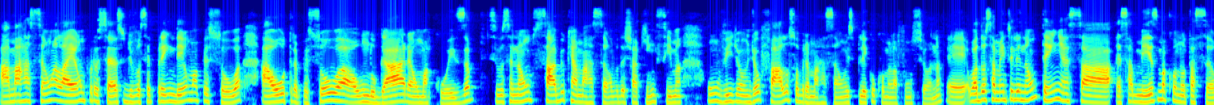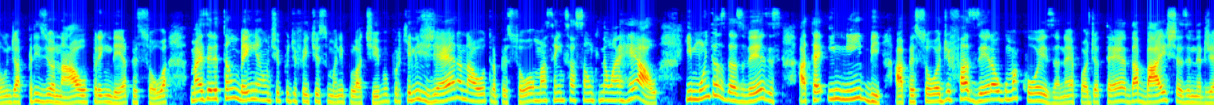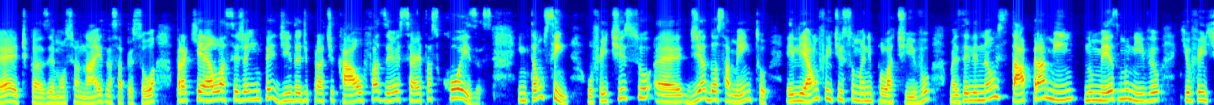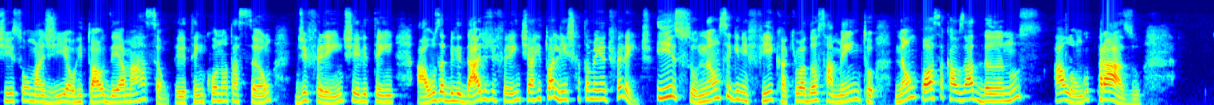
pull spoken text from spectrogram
A amarração ela é um processo de você prender uma pessoa a outra pessoa, a um lugar, a uma coisa. Se você não sabe o que é amarração, vou deixar aqui em cima um vídeo onde eu falo sobre amarração, explico como ela funciona. É, o adoçamento ele não tem essa, essa mesma conotação de aprisionar ou prender a pessoa, mas ele também é um tipo de feitiço manipulativo porque ele gera na outra pessoa uma sensação que não é real. E muitas das vezes até inibe a pessoa de fazer alguma coisa, né? Pode até dar baixas energéticas, emocionais nessa pessoa para que ela seja impedida de de praticar ou fazer certas coisas. Então sim, o feitiço é, de adoçamento, ele é um feitiço manipulativo, mas ele não está, para mim, no mesmo nível que o feitiço ou magia, ou ritual de amarração. Ele tem conotação diferente, ele tem a usabilidade diferente e a ritualística também é diferente. Isso não significa que o adoçamento não possa causar danos a longo prazo.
